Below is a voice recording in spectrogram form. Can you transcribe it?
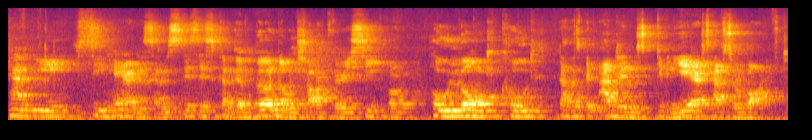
can be seen here in a sense. This is kind of a burn down chart where you see for how long code that has been added in given years have survived.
